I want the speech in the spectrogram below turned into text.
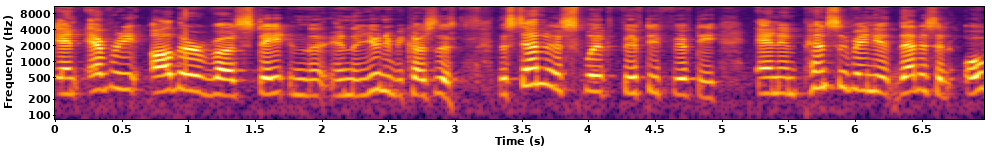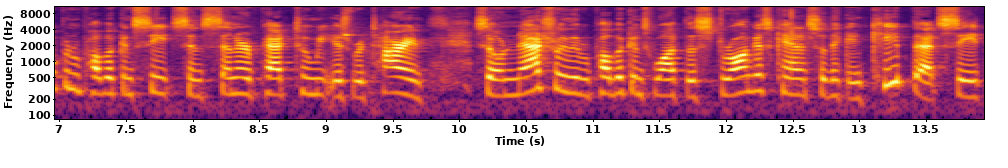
and every other uh, state in the in the union because this the Senate is split 50-50, and in Pennsylvania that is an open Republican seat since Senator Pat Toomey is retiring. So naturally, the Republicans want the strongest candidate so they can keep that seat.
